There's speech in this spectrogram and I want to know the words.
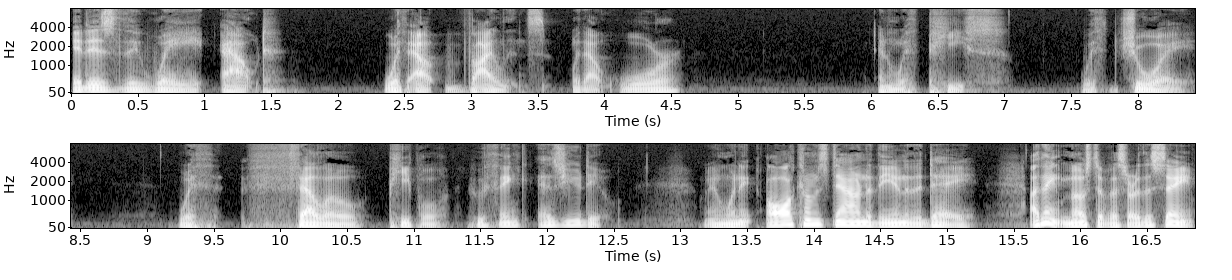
It is the way out without violence, without war, and with peace, with joy, with fellow people who think as you do. And when it all comes down to the end of the day, I think most of us are the same.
